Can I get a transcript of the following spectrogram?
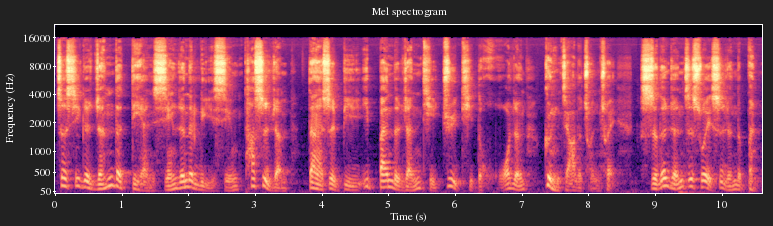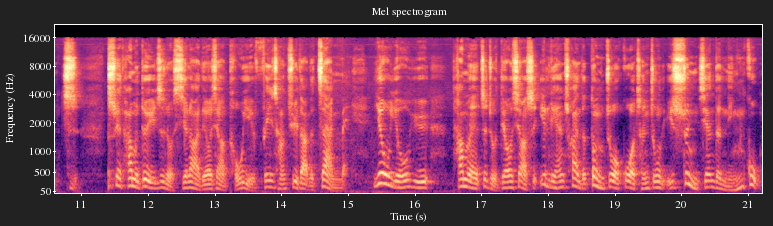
这是一个人的典型，人的理型，他是人。但是比一般的人体具体的活人更加的纯粹，使得人之所以是人的本质，所以他们对于这种希腊雕像投以非常巨大的赞美。又由于他们这种雕像是一连串的动作过程中的一瞬间的凝固，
